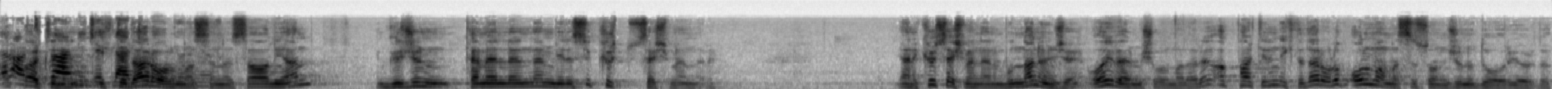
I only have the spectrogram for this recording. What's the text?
AK Parti'nin iktidar olmasını sağlayan gücün temellerinden birisi Kürt seçmenleri. Yani Kürt seçmenlerin bundan önce oy vermiş olmaları AK Parti'nin iktidar olup olmaması sonucunu doğuruyordu.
